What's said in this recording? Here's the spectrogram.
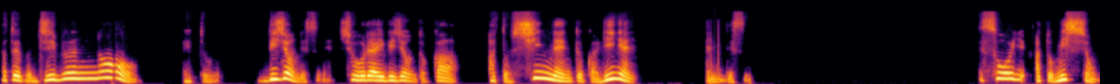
例えば自分の、えっと、ビジョンですね。将来ビジョンとか、あと信念とか理念です。でそういう、あとミッション。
